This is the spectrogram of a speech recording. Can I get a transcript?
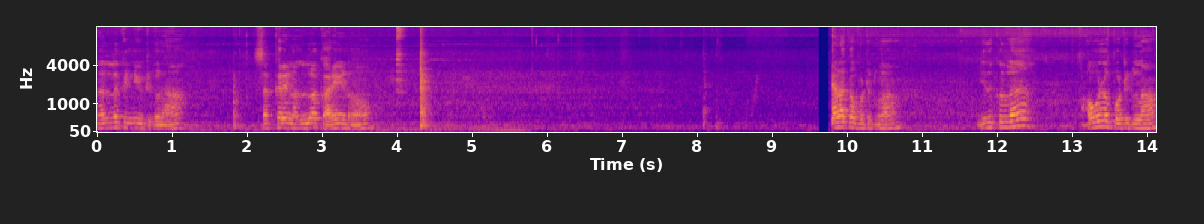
நல்லா கிண்டி விட்டுக்கலாம் சர்க்கரை நல்லா கரையணும். ஏலக்காய் போட்டுக்கலாம். இதுக்குள்ள அவலை போட்டுக்கலாம்.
